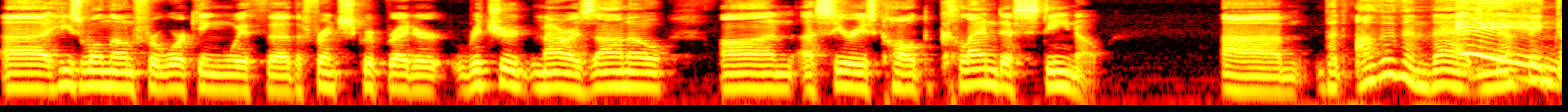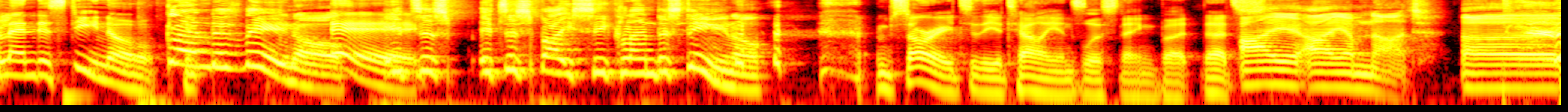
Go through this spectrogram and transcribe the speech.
Uh, he's well known for working with uh, the French scriptwriter Richard Marazano on a series called Clandestino. Um, but other than that, Hey, nothing. clandestino. clandestino. Hey. It's a it's a spicy clandestino. I'm sorry to the Italians listening, but that's. I I am not. Uh,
